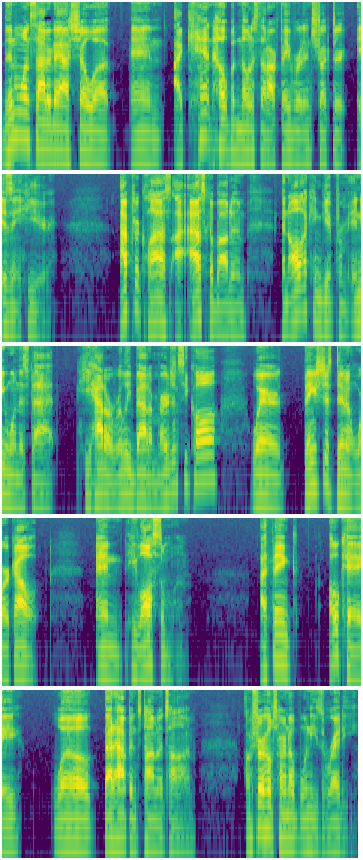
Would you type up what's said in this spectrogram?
Then one Saturday, I show up and I can't help but notice that our favorite instructor isn't here. After class, I ask about him, and all I can get from anyone is that he had a really bad emergency call where things just didn't work out and he lost someone. I think, okay, well, that happens time to time. I'm sure he'll turn up when he's ready.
